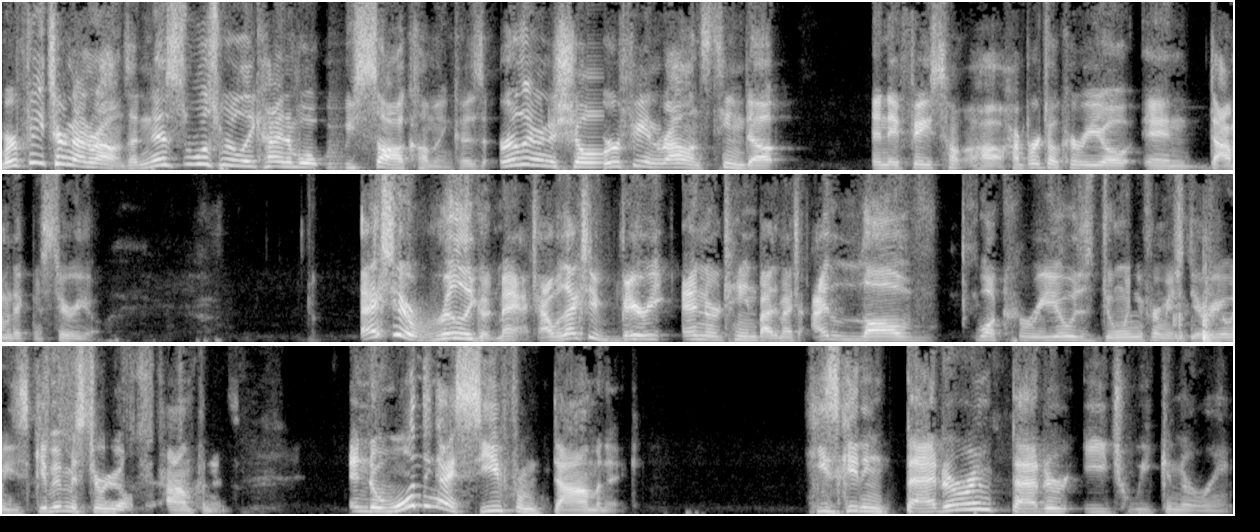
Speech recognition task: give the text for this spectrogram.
Murphy turned on Rollins, and this was really kind of what we saw coming because earlier in the show, Murphy and Rollins teamed up and they faced uh, Humberto Carrillo and Dominic Mysterio. Actually, a really good match. I was actually very entertained by the match. I love what Carrillo is doing for Mysterio. He's giving Mysterio confidence. And the one thing I see from Dominic, he's getting better and better each week in the ring.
